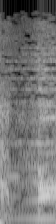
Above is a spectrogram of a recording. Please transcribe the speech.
Oh.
